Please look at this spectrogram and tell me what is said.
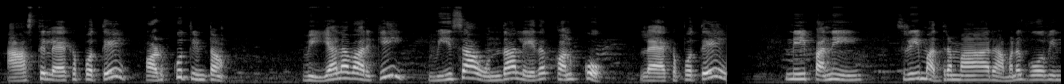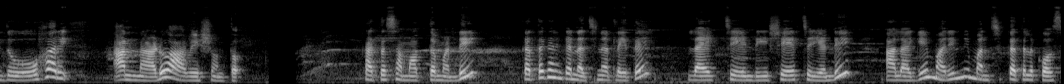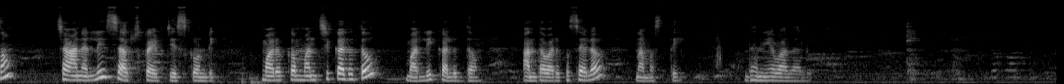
ఆస్తి లేకపోతే అడుక్కు తింటాం. వియ్యాల వారికి వీసా ఉందా లేదా కనుక్కో. లేకపోతే నీ పని శ్రీమద్రమ రమణ గోవిందో హరి అన్నాడు ఆవేశంతో. కథ సమాప్తం అండి కథ కనుక నచ్చినట్లయితే లైక్ చేయండి షేర్ చేయండి. అలాగే మరిన్ని మంచి కథల కోసం ఛానల్ని సబ్స్క్రైబ్ చేసుకోండి. మరొక మంచి కథతో మళ్ళీ కలుద్దాం. అంతవరకు సెలవు. నమస్తే. ధన్యవాదాలు.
